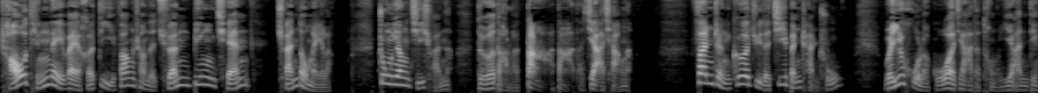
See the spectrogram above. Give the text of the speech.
朝廷内外和地方上的权兵钱全都没了，中央集权呢得到了大大的加强啊，藩镇割据的基本铲除，维护了国家的统一安定，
